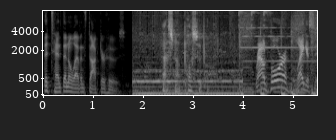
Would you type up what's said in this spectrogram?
the 10th and 11th Doctor Who's. That's not possible. Round four, Legacy.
